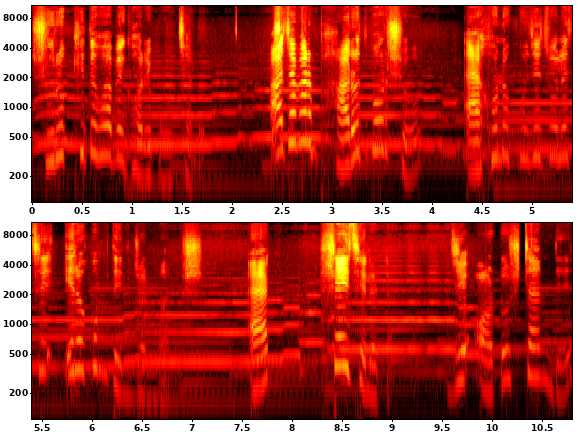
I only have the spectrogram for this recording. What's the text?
সুরক্ষিতভাবে ঘরে পৌঁছালো। আজ আমার ভারতবর্ষ এখনও খুঁজে চলেছে এরকম তিনজন মানুষ। এক, সেই ছেলেটা যে অটো স্ট্যান্ডে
